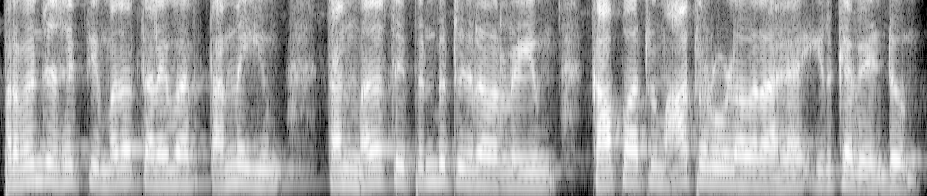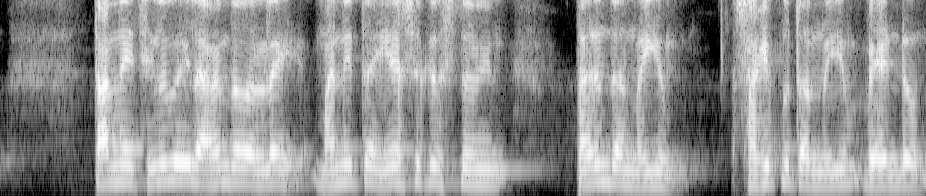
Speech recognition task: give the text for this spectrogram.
பிரபஞ்ச சக்தி மத தலைவர் தன்னையும் தன் மதத்தை பின்பற்றுகிறவர்களையும் காப்பாற்றும் ஆற்றல் உள்ளவராக இருக்க வேண்டும். தன்னை சிலுவையில் அறைந்தவர்களை மன்னித்த இயேசு கிறிஸ்துவின் பெருந்தன்மையும் சகிப்புத்தன்மையும் வேண்டும்.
